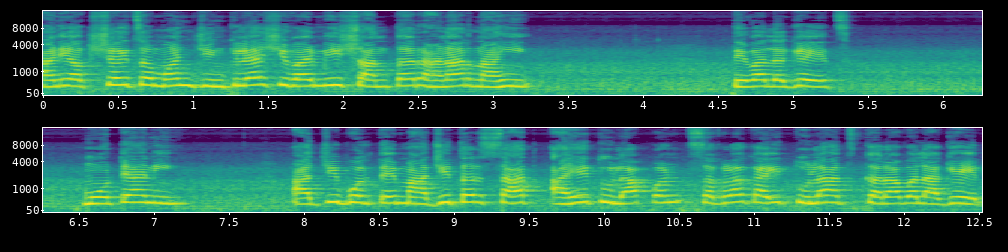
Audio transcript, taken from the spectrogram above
आणि अक्षयचं मन जिंकल्याशिवाय मी शांत राहणार नाही. तेव्हा लगेच मोठ्यानी आजी बोलते माझी तर साथ आहे तुला पण सगळं काही तुलाच करावं लागेल.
